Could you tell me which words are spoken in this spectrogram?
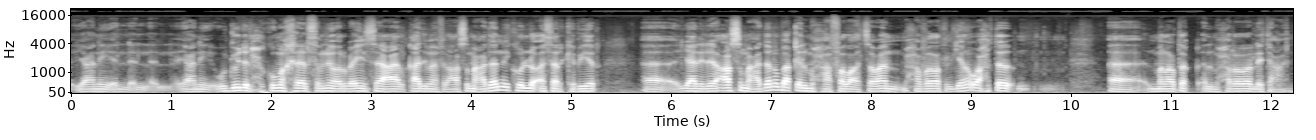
يعني ال يعني وجود الحكومة خلال 48 ساعة القادمة في العاصمة عدن يكون له أثر كبير آه، يعني للعاصمة عدن وباقي المحافظات سواء محافظات الجنوب وحتى آه، المناطق المحررة اللي تعاني.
